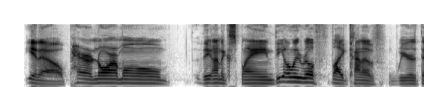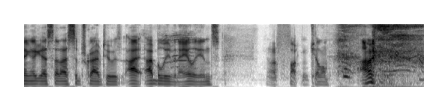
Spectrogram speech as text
You know, paranormal, the unexplained. The only real like kind of weird thing I guess that I subscribe to is I, I believe in aliens. I'm gonna fucking kill them.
